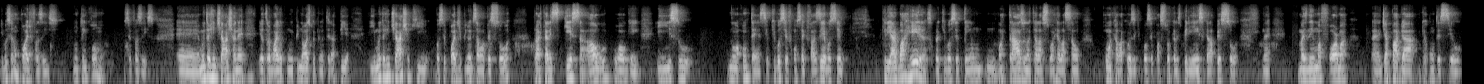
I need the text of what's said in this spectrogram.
E você não pode fazer isso. Não tem como você fazer isso. É, muita gente acha, né? Eu trabalho com hipnose, com hipnoterapia, e muita gente acha que você pode hipnotizar uma pessoa para que ela esqueça algo ou alguém. E isso não acontece. O que você consegue fazer é você criar barreiras para que você tenha um, um, atraso naquela sua relação com aquela coisa que você passou, aquela experiência, aquela pessoa, né? mas nenhuma forma é, de apagar o que aconteceu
